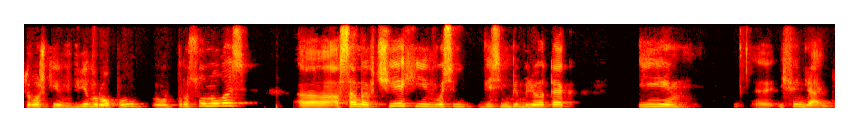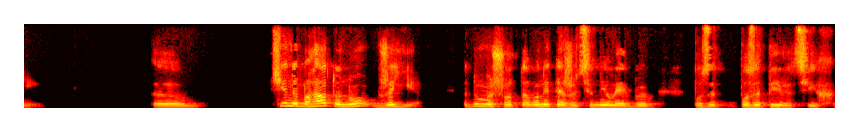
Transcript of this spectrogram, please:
трошки в Європу е, просунулась, а саме в Чехії 8, 8 бібліотек і, е, і Фінляндії. Ще небагато, ну вже є. Я думаю, що вони теж оцінили якби позитив цих,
